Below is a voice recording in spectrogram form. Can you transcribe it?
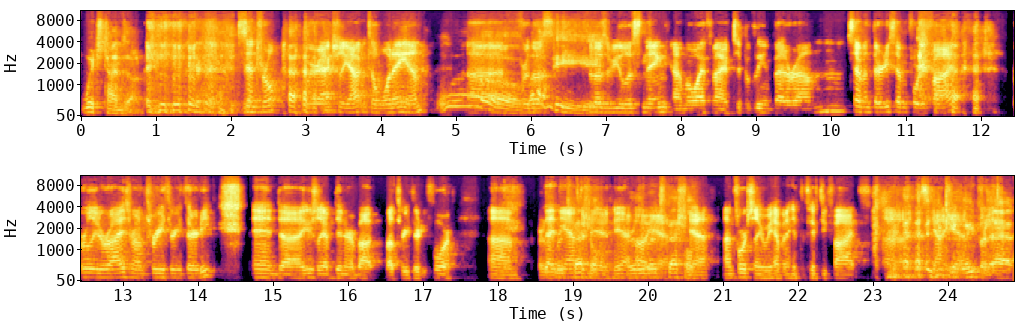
Which time zone? Central. We were actually out until one a.m. Whoa, for those- For those of you listening, uh, my wife and I are typically in bed around mm, 7.30, 7.45. Early to rise around 3, 3.30. And uh, I usually have dinner about, about 3.34. Um, Early in the bird special. Yeah. Early oh, bird yeah. special. Yeah. Unfortunately, we haven't hit the 55 uh, you can't yet, wait for that.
